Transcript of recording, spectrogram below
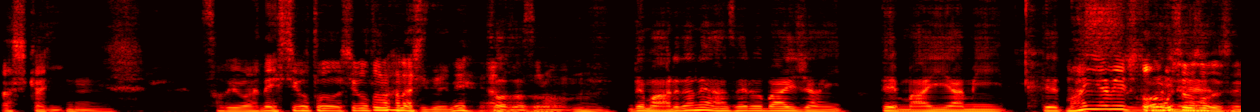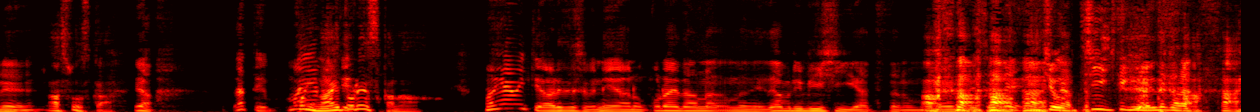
確かに。うん、それはね、仕事、仕事の話でね。そうそうそう。のん。でもあれだねアゼルバイジャン行ってマイアミ行ってマイアミはちょっと面白そうですすね。あそうですか。だって、マイアミってトレースかな。マイアミってあれですよね。あの、この間まで WBC やってたのもあマイアミですよね。一応、地域的に、だから、あ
